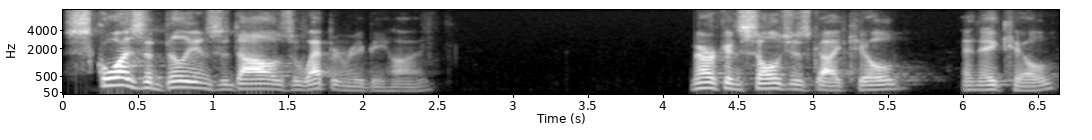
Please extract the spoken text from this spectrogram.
scores of billions of dollars of weaponry behind. American soldiers got killed, and they killed.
